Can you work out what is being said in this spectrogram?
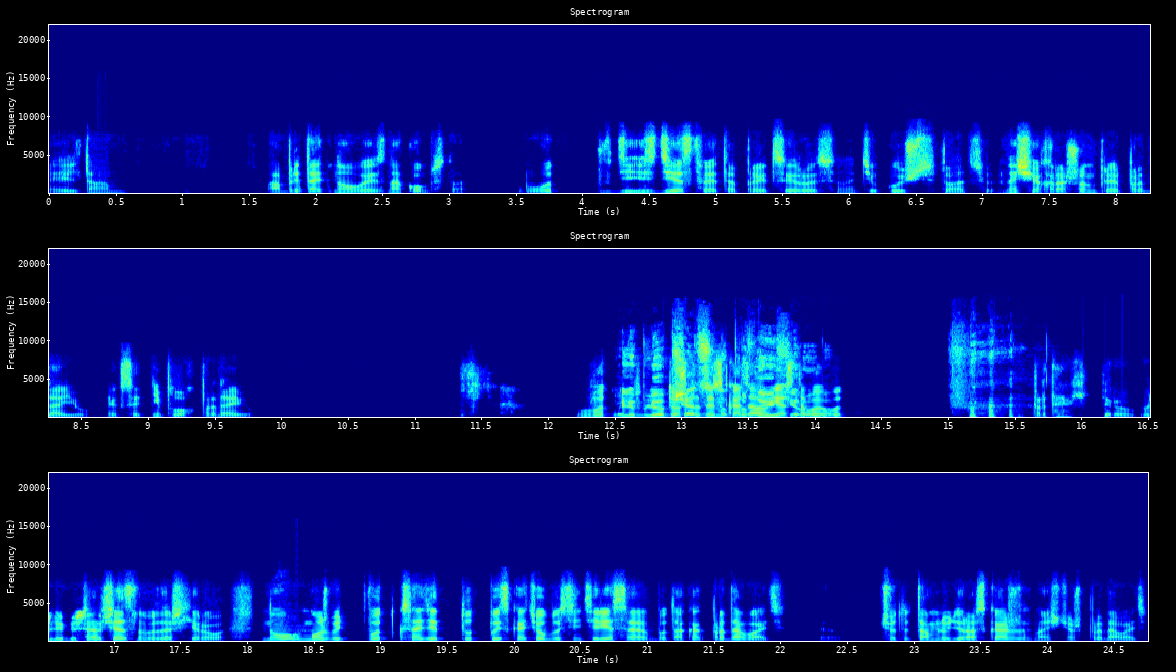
или там обретать новые знакомства. Вот из детства это проецируется на текущую ситуацию. Значит, я хорошо, например, продаю. Я, кстати, неплохо продаю. Вот Я люблю то, что ты сказал, я с тобой вот продаю херово. Любишь общаться, но продаешь херово. Ну, может быть, вот, кстати, тут поискать область интереса, вот, а как продавать? Что ты там люди расскажут, начнешь продавать.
